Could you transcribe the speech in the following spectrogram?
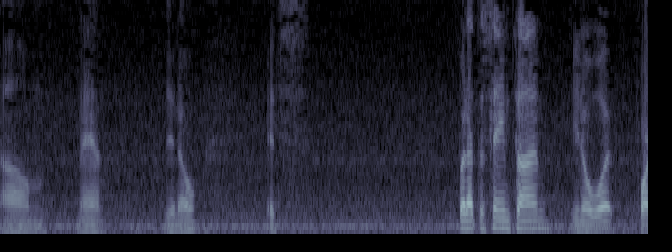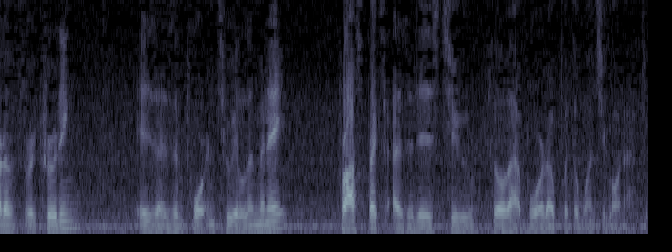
Um, man, you know, it's. But at the same time, you know what? Part of recruiting is as important to eliminate prospects as it is to fill that board up with the ones you're going after.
